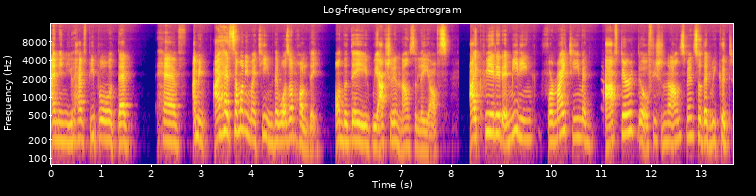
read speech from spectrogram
i mean you have people that have i mean i had someone in my team that was on holiday on the day we actually announced the layoffs i created a meeting for my team after the official announcement so that we could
